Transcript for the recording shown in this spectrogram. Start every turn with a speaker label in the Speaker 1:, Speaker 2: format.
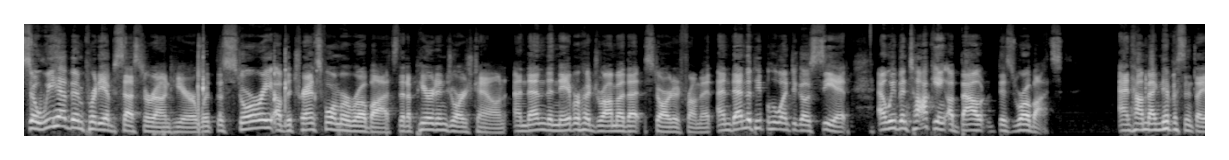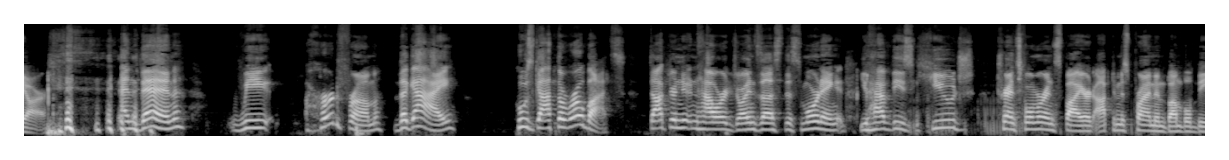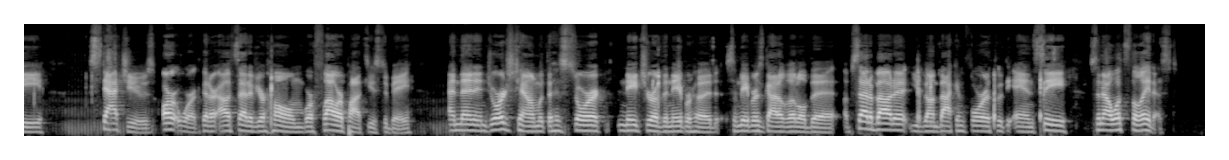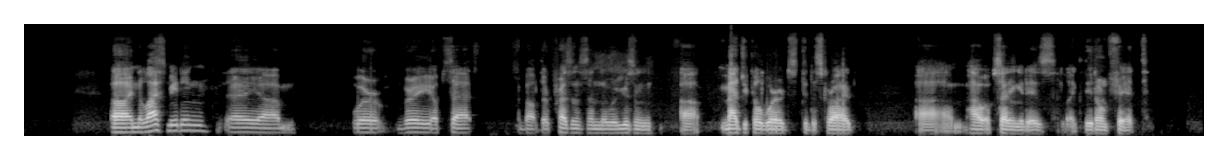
Speaker 1: So we have been pretty obsessed around here with the story of the Transformer robots that appeared in Georgetown and then the neighborhood drama that started from it and then the people who went to go see it. And we've been talking about these robots and how magnificent they are. and then we heard from the guy who's got the robots. Dr. Newton Howard joins us this morning. You have these huge Transformer inspired Optimus Prime and Bumblebee statues, artwork that are outside of your home where flower pots used to be. And then in Georgetown, with the historic nature of the neighborhood, some neighbors got a little bit upset about it. You've gone back and forth with the ANC. So now, what's the latest?
Speaker 2: Uh, in the last meeting, they um, were very upset about their presence, and they were using uh, magical words to describe um, how upsetting it is. Like they don't fit,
